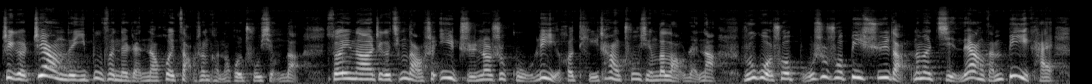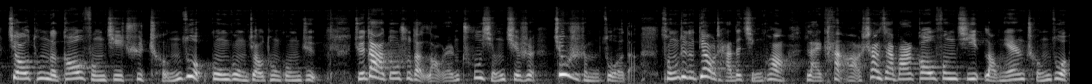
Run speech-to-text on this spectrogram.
这个这样的一部分的人呢会早上可能会出行的，所以呢，这个青岛是一直呢是鼓励和提倡出行的老人呢，如果说不是说必须的。那么尽量咱们避开交通的高峰期去乘坐公共交通工具。绝大多数的老人出行其实就是这么做的。从这个调查的情况来看啊，上下班高峰期老年人乘坐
